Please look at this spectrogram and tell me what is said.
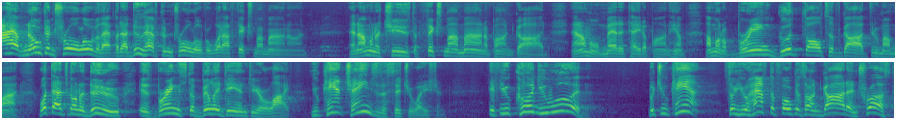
I have no control over that, but I do have control over what I fix my mind on. And I'm going to choose to fix my mind upon God, and I'm going to meditate upon Him. I'm going to bring good thoughts of God through my mind. What that's going to do is bring stability into your life. You can't change the situation. If you could, you would, but you can't. So you have to focus on God and trust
